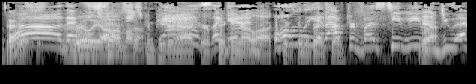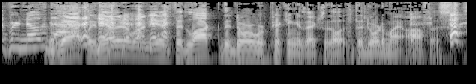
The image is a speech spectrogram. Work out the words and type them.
That's Oh, that's really World's awesome. foremost computer yes, hacker picking again, our lock. picking only the at bracelet. AfterBuzz TV Yeah. would you ever know that. Exactly. And the other one is the lock. The door we're picking is actually the, the door to my office.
